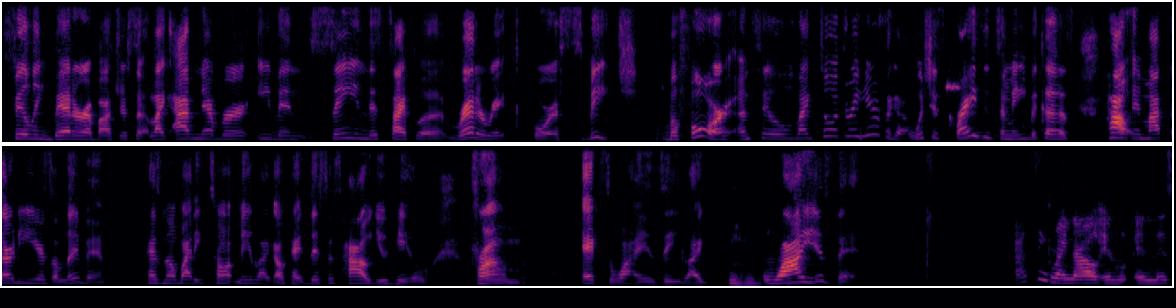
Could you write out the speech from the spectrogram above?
feeling better about yourself. Like I've never even seen this type of rhetoric or speech before until like two or three years ago, which is crazy to me because how in my 30 years of living has nobody taught me like, okay, this is how you heal from X, Y, and Z. Like, hmm why is that? I think right now in in this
